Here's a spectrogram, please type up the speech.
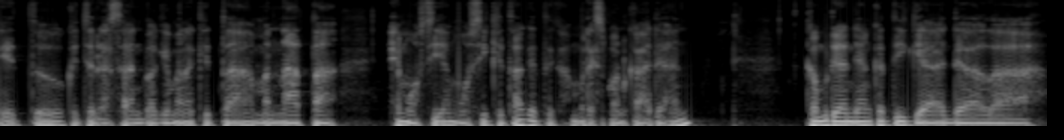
itu kecerdasan bagaimana kita menata emosi-emosi kita ketika merespon keadaan. Kemudian yang ketiga adalah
